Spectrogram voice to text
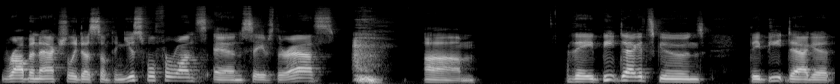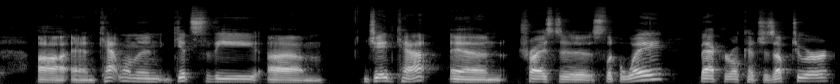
Robin actually does something useful for once and saves their ass. um, they beat Daggett's goons. They beat Daggett, uh, and Catwoman gets the um, Jade Cat and tries to slip away. Batgirl catches up to her,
